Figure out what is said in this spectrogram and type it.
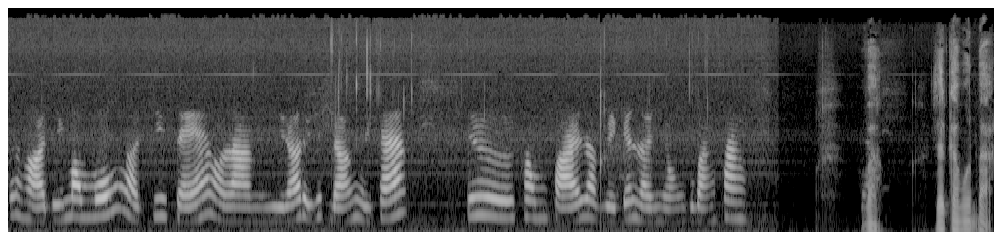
Tức họ chỉ mong muốn là chia sẻ hoặc làm gì đó để giúp đỡ người khác chứ không phải là vì cái lợi nhuận của bản thân. Vâng rất cảm ơn bạn.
